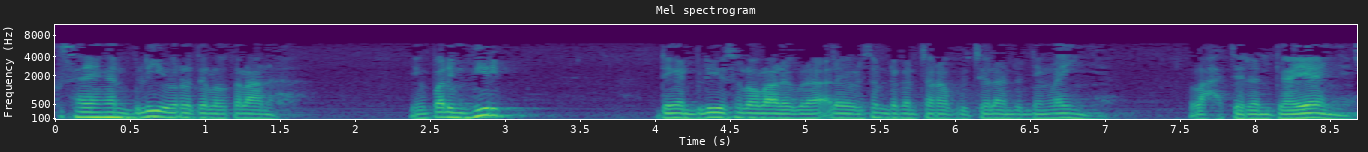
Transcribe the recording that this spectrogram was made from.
kesayangan beliau radhiyallahu taala yang paling mirip dengan beliau sallallahu alaihi wasallam dengan cara berjalan dan yang lainnya, lahja dan gayanya.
